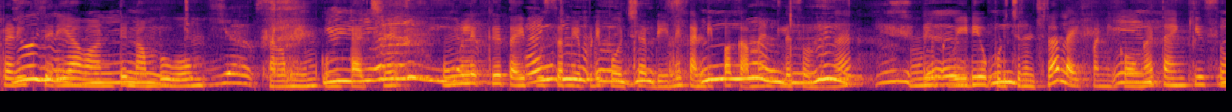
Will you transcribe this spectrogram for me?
பிரணீத் சரியாவான்ட்டு நம்புவோம். சாமியும் கும்பிட்டாச்சு. உங்களுக்கு தைப்பூசம் எப்படி போச்சு அப்படின்னு கண்டிப்பாக கமெண்ட்டில் சொல்லுங்கள் உங்களுக்கு வீடியோ பிடிச்சிருந்துச்சுன்னா லைக் பண்ணிக்கோங்க. தேங்க்யூ ஸோ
